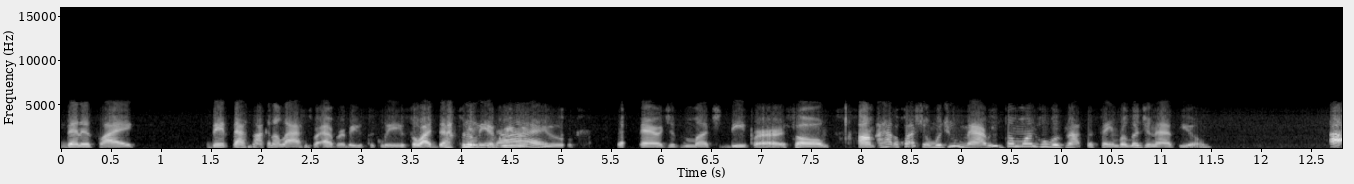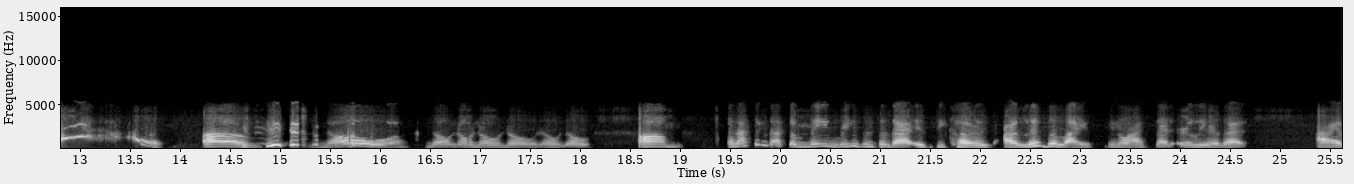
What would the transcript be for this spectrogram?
then it's like, they, that's not going to last forever, basically. So I definitely it's agree not. with you that marriage is much deeper. So um, I have a question. Would you marry someone who was not the same religion as you? Ah! Um, no, no, no, no, no, no, no. Um, and I think that the main reason to that is because I lived a life. You know, I said earlier that I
